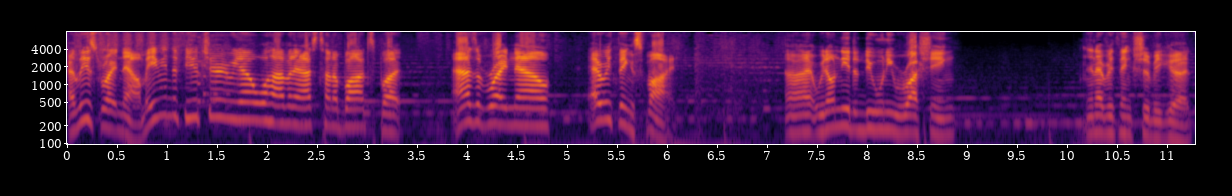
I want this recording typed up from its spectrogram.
At least right now. Maybe in the future, you know, we'll have an ass ton of bots. But as of right now, everything's fine. Alright, we don't need to do any rushing. And everything should be good.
